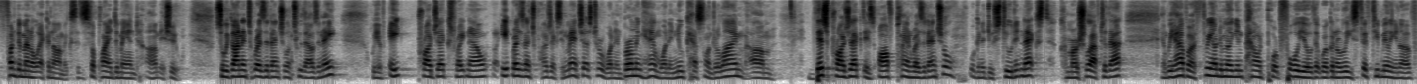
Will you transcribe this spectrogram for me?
fundamental economics. It's a supply and demand um, issue. So we got into residential in 2008. We have eight projects right now, eight residential projects in Manchester, one in Birmingham, one in Newcastle under Lyme. Um, this project is off-plan residential. We're going to do student next, commercial after that. And we have a 300 million pound portfolio that we're going to release 50 million of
